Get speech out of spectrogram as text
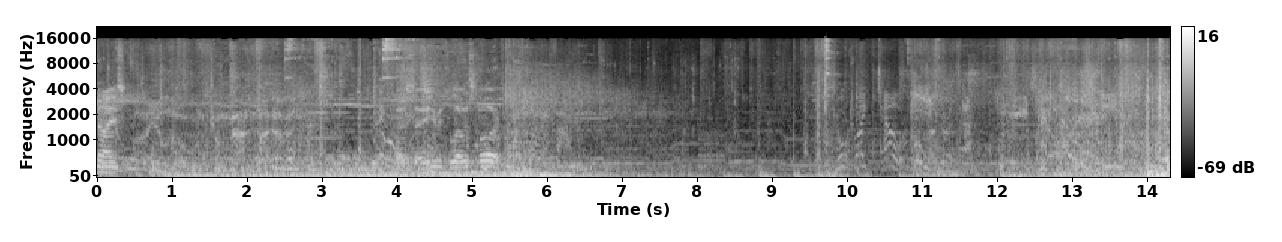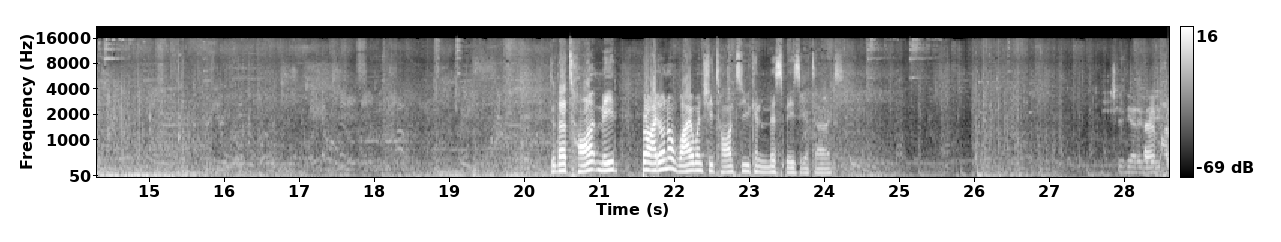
nice. I say he was low as fuck. Did that taunt made... Bro, I don't know why when she taunts you, you can miss basic attacks. She's got I have my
